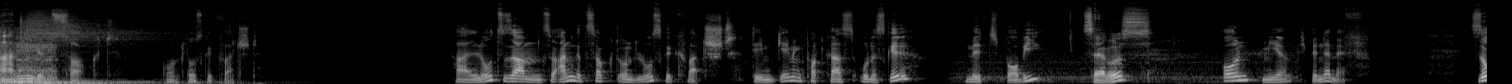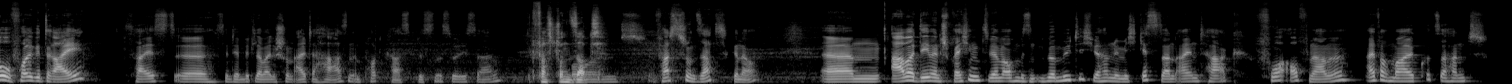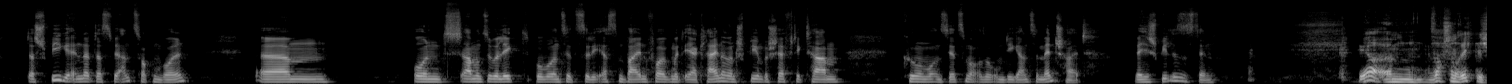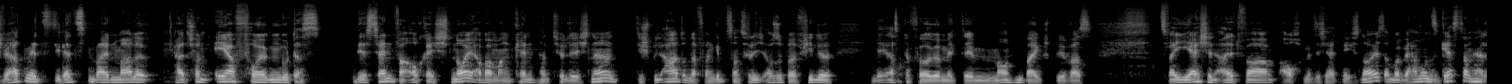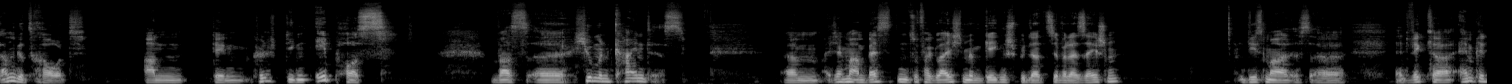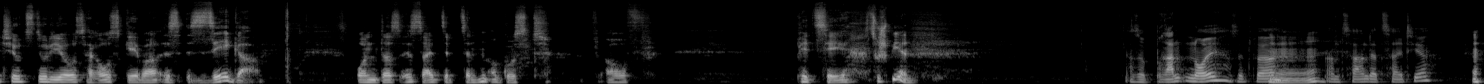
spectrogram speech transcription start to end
Angezockt und losgequatscht. Hallo zusammen zu Angezockt und losgequatscht, dem Gaming-Podcast ohne Skill mit Bobby. Servus. Und mir, ich bin der Mev. So, Folge 3. Das heißt, äh, sind ja mittlerweile schon alte Hasen im Podcast-Business, würde ich sagen. Fast schon satt. Und fast schon satt, genau. Ähm, aber dementsprechend werden wir auch ein bisschen übermütig. Wir haben nämlich gestern einen Tag vor Aufnahme einfach mal kurzerhand das Spiel geändert, das wir anzocken wollen. Ähm, und haben uns überlegt, wo wir uns jetzt so die ersten beiden Folgen mit eher kleineren Spielen beschäftigt haben, kümmern wir uns jetzt mal so um die ganze Menschheit. Welches Spiel ist es denn? Ja, ähm, sag schon richtig. Wir hatten jetzt die letzten beiden Male halt schon eher Folgen. Gut, das Descent war auch recht neu, aber man kennt natürlich ne, die Spielart und davon gibt es natürlich auch super viele. In der ersten Folge mit dem Mountainbike-Spiel, was zwei Jährchen alt war, auch mit Sicherheit nichts Neues. Aber wir haben uns gestern herangetraut an den künftigen Epos, was äh, Humankind ist. Ähm, ich denke mal, am besten zu vergleichen mit dem Gegenspieler Civilization. Diesmal ist äh, Entwickler Amplitude Studios, Herausgeber ist Sega. Und das ist seit 17. August auf PC zu spielen. Also brandneu sind wir mhm. am Zahn der Zeit hier.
